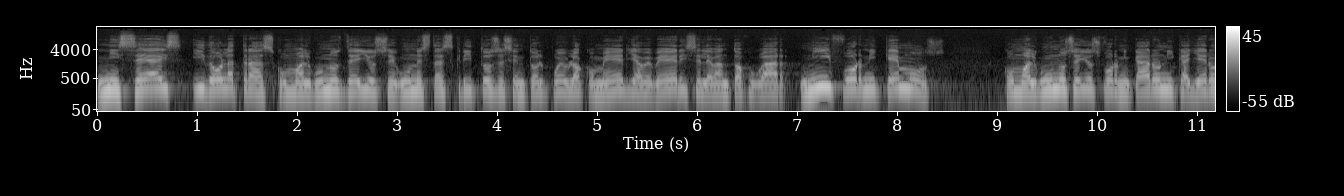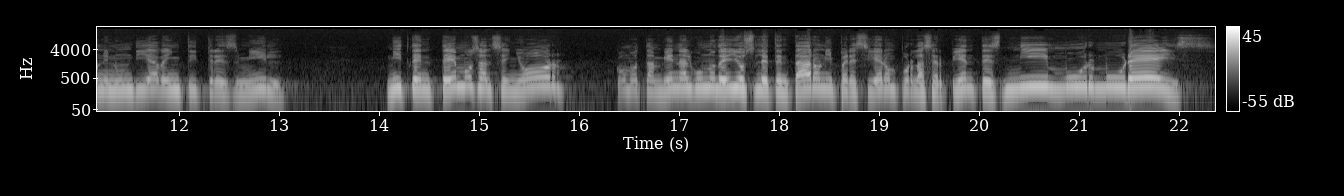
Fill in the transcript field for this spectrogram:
Ni seáis idólatras como algunos de ellos, según está escrito, se sentó el pueblo a comer y a beber y se levantó a jugar. Ni forniquemos, como algunos ellos fornicaron y cayeron en un día veintitrés mil. Ni tentemos al Señor, como también algunos de ellos le tentaron y perecieron por las serpientes. Ni murmuréis,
